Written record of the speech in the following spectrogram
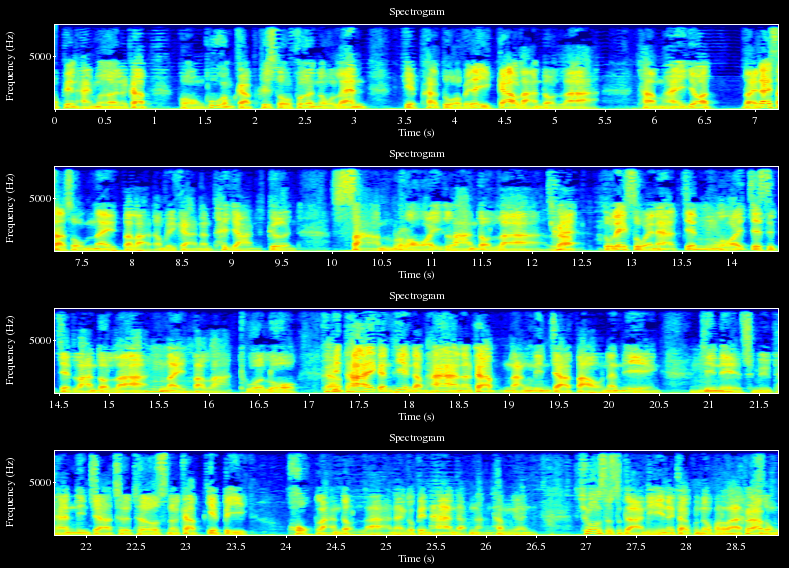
Oppenheimer นะครับของผู้กำกับคริสโตเฟอร์โนแลนเก็บค่าตั๋วไปได้อีก 9 ล้านดอลลาร์ทำให้ยอด รายได้สะสมในตลาดอเมริกานั้นทะยานเกิน 300 ล้านดอลลาร์ครับและตัวเลขสวยนะฮะ 777 ล้านดอลลาร์ในตลาดทั่วโลกครับปิดท้ายกันที่อันดับ 5 นะครับ หนังนินจาเต่านั่นเอง Teenage Mutant Ninja Turtles นะครับ เก็บไปอีก 6 ล้านดอลลาร์ นั่นก็เป็น 5 อันดับหนังทำเงิน ช่วงสุดสัปดาห์นี้นะครับคุณนพรัตน์ครับส่ง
